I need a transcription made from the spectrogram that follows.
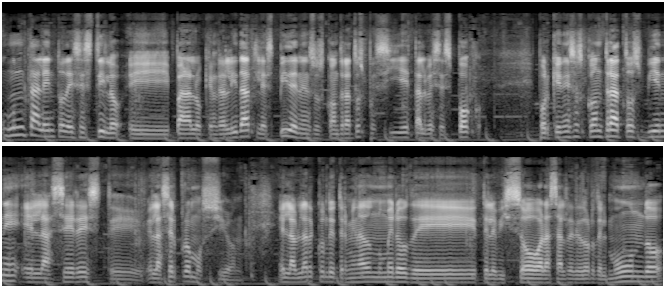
un talento de ese estilo y para lo que en realidad les piden en sus contratos, pues sí, tal vez es poco porque en esos contratos viene el hacer este el hacer promoción el hablar con determinado número de televisoras alrededor del mundo.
